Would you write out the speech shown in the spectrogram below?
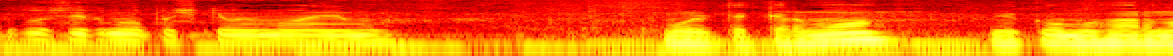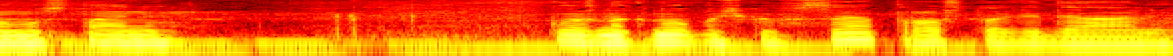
Тут усі кнопочки ми маємо. Мультикермо, в якому гарному стані. Кожна кнопочка, все просто в ідеалі.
